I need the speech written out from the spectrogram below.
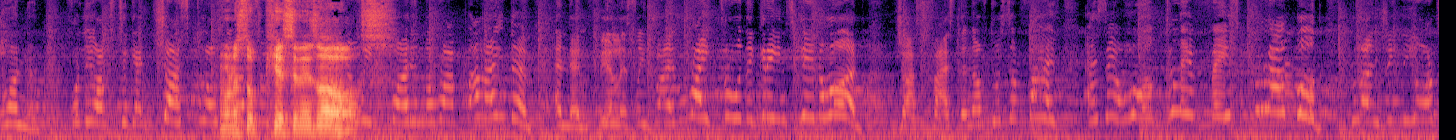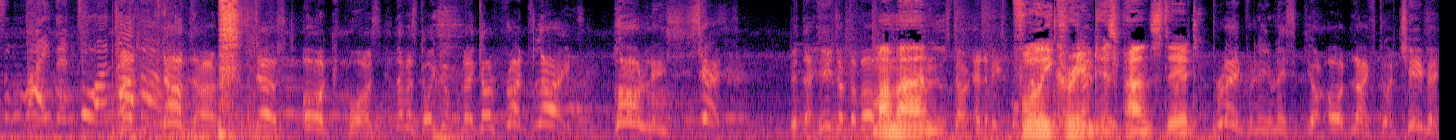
cornered, for the orcs to get just close I want to stop kissing his could see the weak ass. in the rock behind them, and then fearlessly drive right through the greenskin horde, just fast enough to survive as a whole cliff face crumbled, plunging the orcs right into another. Another stealth orc force that was going to flank our front lines! Holy shit! In the heat of the moment, My man you used our enemy's fully creamed his pants, dude. Bravely risked your own life to achieve it.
